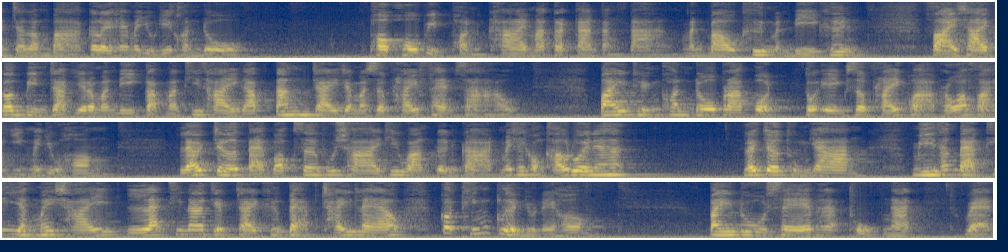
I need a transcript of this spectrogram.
นจะลำบากก็เลยให้มาอยู่ที่คอนโด พอโควิดผ่อนคลายมาตรการต่างๆ มันเบาขึ้นมันดีขึ้น ฝ่ายชายก็บินจากเยอรมนีกลับมาที่ไทยครับ ตั้งใจจะมาเซอร์ไพรส์แฟนสาว ไปถึงคอนโดปรากฏตัวเองเซอร์ไพรส์กว่าเพราะว่าฝ่ายหญิงไม่อยู่ห้อง แล้วเจอแต่บ็อกเซอร์ผู้ชายที่วางเกลื่อนกาดไม่ใช่ของเขาด้วยนะฮะแล้วเจอถุงยาง มีทั้งแบบที่ยังไม่ใช้และที่น่าเจ็บใจคือแบบใช้แล้ว ก็ทิ้งเกลื่อนอยู่ในห้อง ไปดูเซฟฮะถูกงัด แหวน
